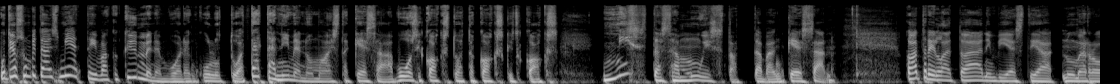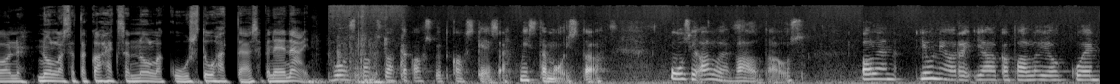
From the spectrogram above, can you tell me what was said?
Mutta jos sun pitäisi miettiä vaikka kymmenen vuoden kuluttua tätä nimenomaista kesää, vuosi 2022, mistä sä muistat tämän kesän? Katri laittoi ääniviestiä numeroon 0108 06000 ja se menee näin. Vuosi 2022 kesä. Mistä muistaa? Uusi aluevaltaus. Olen juniorijalkapallojoukkueen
